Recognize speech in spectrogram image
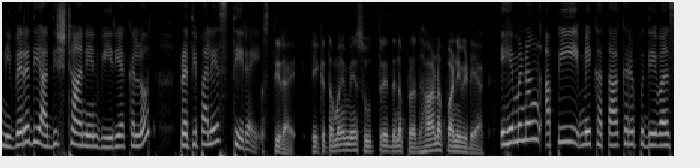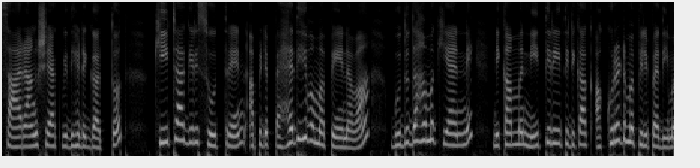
නිවැරදි අදිෂ්ඨානයෙන් වීරිය කළොත් ප්‍රතිඵලය ස්ථිරයි. ස්ථිරයි. ඒක තමයි මේ සූත්‍රයේ දෙන ප්‍රධාන පණිවිඩයක්. එහෙමනම් අපි මේ කතා කරපු දේවල් සාරාංශයක් විදිහට ගත්තොත් කීටාගිරි සූත්‍රයෙන් අපිට පැහැදිලිවම පේනවා බුදුදහම කියන්නේ නිකම්ම නීති රීති ටිකක් අකුරටම පිළිපැදීම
